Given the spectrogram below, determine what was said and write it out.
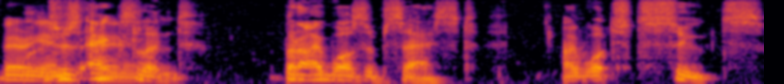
Very which was excellent. But I was obsessed. I watched Suits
